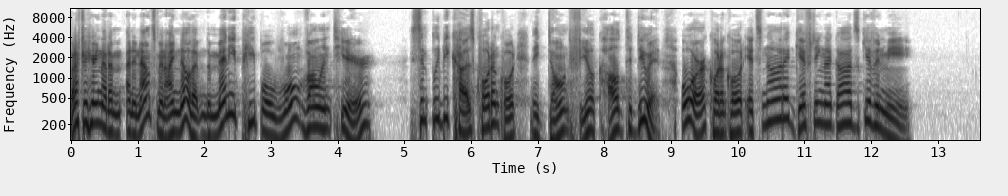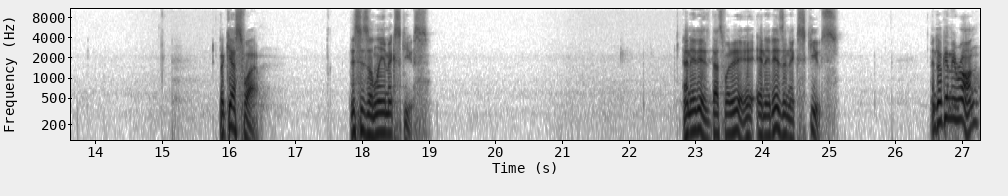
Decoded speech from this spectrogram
But after hearing that um, an announcement, I know that the many people won't volunteer simply because, quote unquote, they don't feel called to do it. Or, quote unquote, it's not a gifting that God's given me. But guess what? This is a lame excuse. And it is. That's what it is. And it is an excuse. And don't get me wrong.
